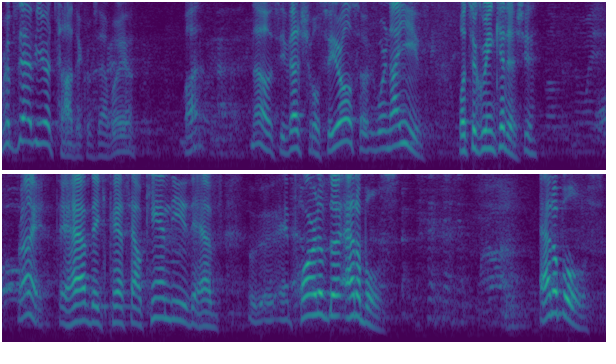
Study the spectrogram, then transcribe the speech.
Zev, you're a tzaddik, Reb Zev. What are you? What? No, it's the vegetable. So you're also, we're naive. What's a green kiddush? Yeah. Right. They have, they pass out candy, they have uh, part of the edibles. Edibles.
